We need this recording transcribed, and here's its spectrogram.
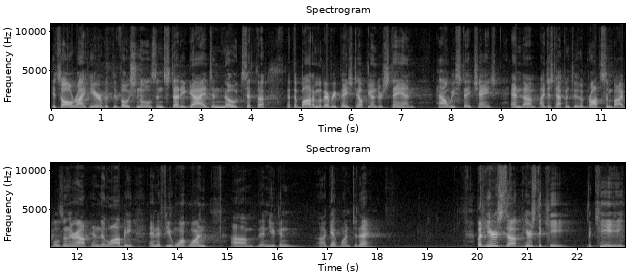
it's all right here with devotionals and study guides and notes at the, at the bottom of every page to help you understand how we stay changed. And um, I just happen to have brought some Bibles, and they're out in the lobby. And if you want one, um, then you can uh, get one today. But here's, uh, here's the key the key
